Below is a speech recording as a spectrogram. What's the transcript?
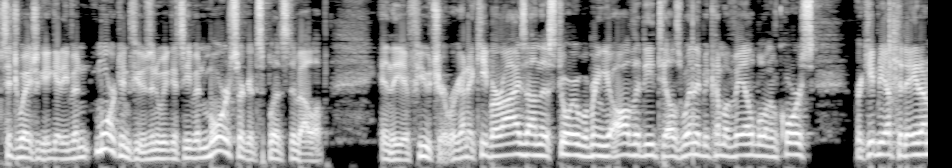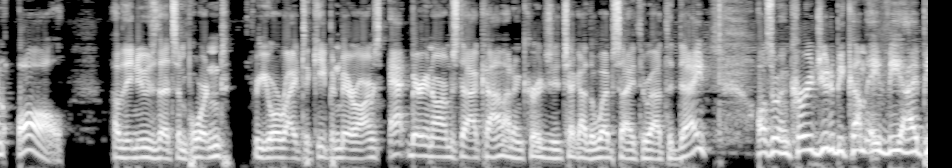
situation could get even more confusing. We could see even more circuit splits develop in the future. We're going to keep our eyes on this story. We'll bring you all the details when they become available. And of course, we're keeping you up to date on all of the news that's important for your right to keep and bear arms at bearingarms.com. I'd encourage you to check out the website throughout the day. Also encourage you to become a VIP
